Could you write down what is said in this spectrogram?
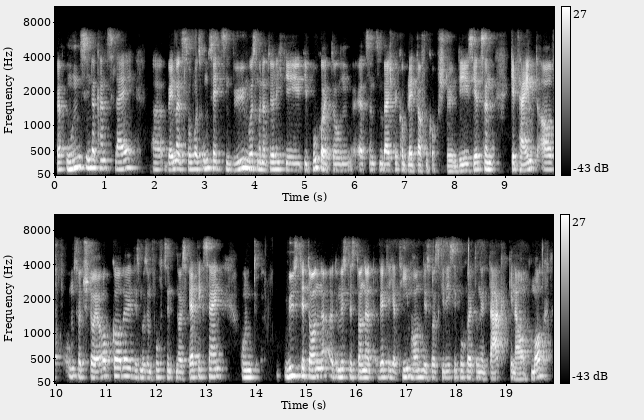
bei uns in der Kanzlei. Äh, wenn man sowas umsetzen will, muss man natürlich die, die Buchhaltung jetzt zum Beispiel komplett auf den Kopf stellen. Die ist jetzt getimt auf Umsatzsteuerabgabe, das muss am 15. alles fertig sein und müsste dann, du müsstest dann wirklich ein Team haben, das was gewisse Buchhaltungen taggenau macht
